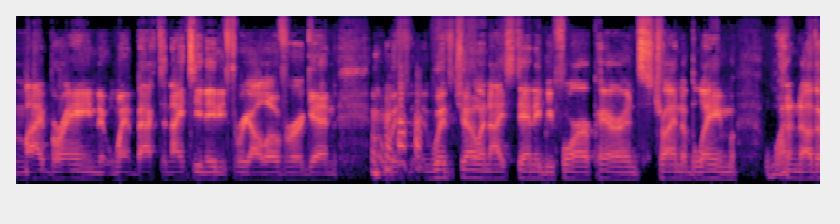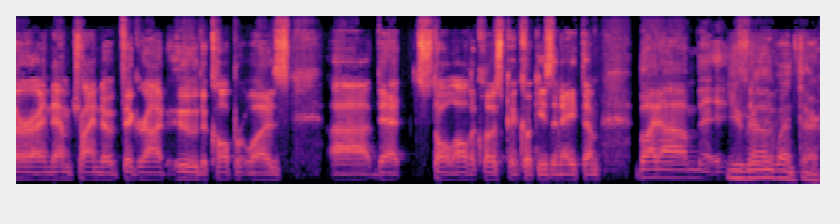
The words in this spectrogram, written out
my brain went back to 1983 all over again, with with Joe and I standing before our parents, trying to blame one another and them trying to figure out who the culprit was uh, that stole all the clothespin cookies and ate them. But um, you so, really went there,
